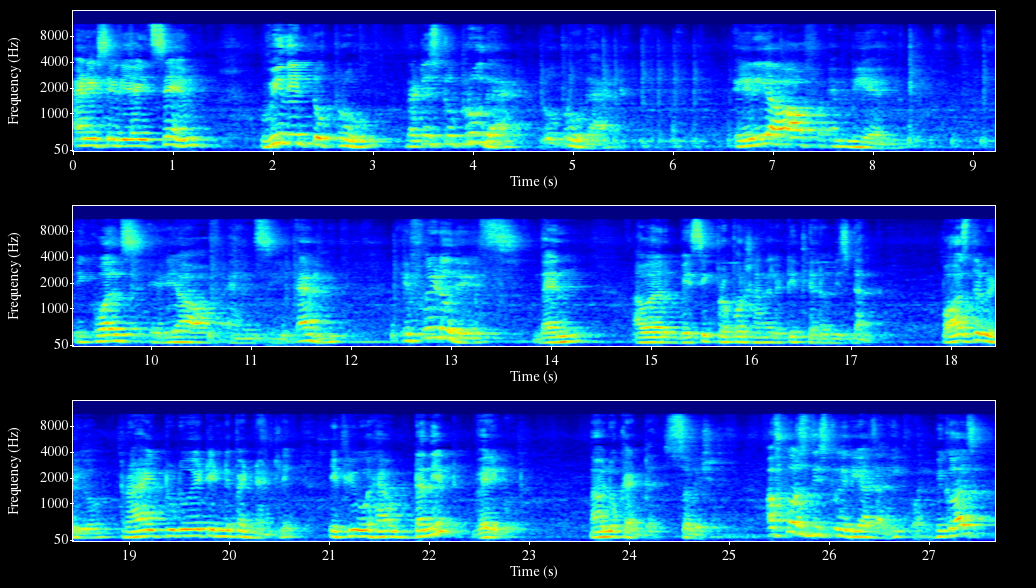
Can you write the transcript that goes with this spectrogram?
and its area is same. We need to prove, that is to prove that, to prove that area of MBN equals area of NCM. If we do this, then our basic proportionality theorem is done. Pause the video, try to do it independently. If you have done it, very good. Now look at the solution. Of course, these two areas are equal because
